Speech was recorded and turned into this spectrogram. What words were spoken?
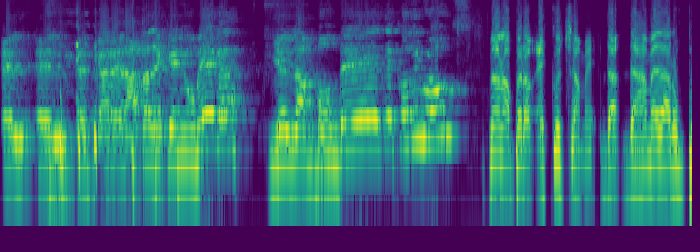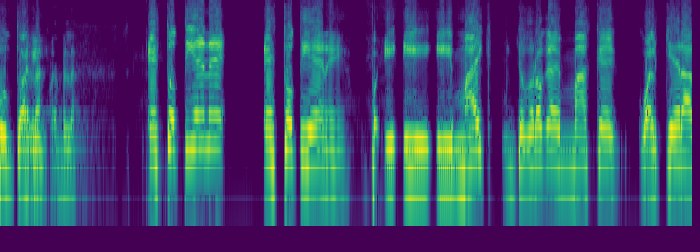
el, el, el carelata de Kenny Omega y el lambón de, de Cody Rhodes. no, no, pero escúchame, da- déjame dar un punto aquí. ¿Verdad? Es verdad. Esto tiene, esto tiene, y, y, y Mike, yo creo que más que cualquiera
